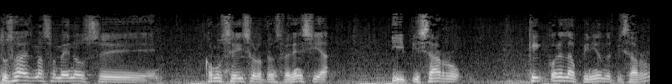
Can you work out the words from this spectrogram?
¿Tú sabes más o menos eh, cómo se hizo la transferencia y Pizarro? ¿qué, ¿Cuál es la opinión de Pizarro?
